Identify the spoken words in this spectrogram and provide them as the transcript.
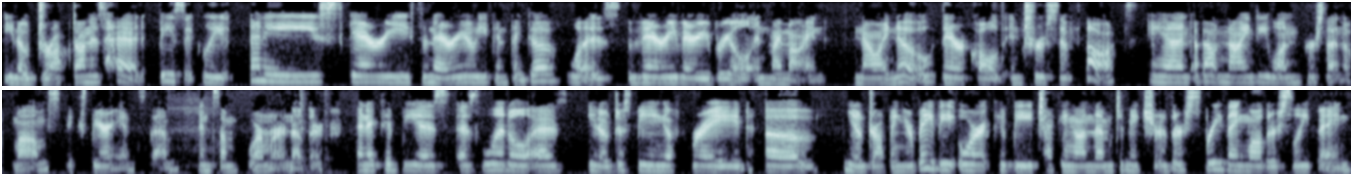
you know, dropped on his head. Basically, any scary scenario you can think of was very, very real in my mind. Now I know they're called intrusive thoughts, and about 91% of moms experience them in some form or another. And it could be as, as little as you know, just being afraid of you know, dropping your baby, or it could be checking on them to make sure they're breathing while they're sleeping.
